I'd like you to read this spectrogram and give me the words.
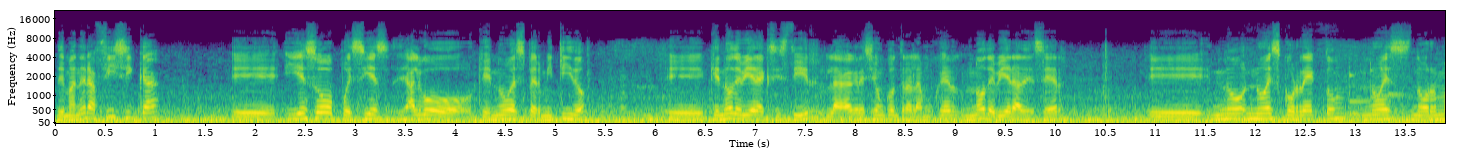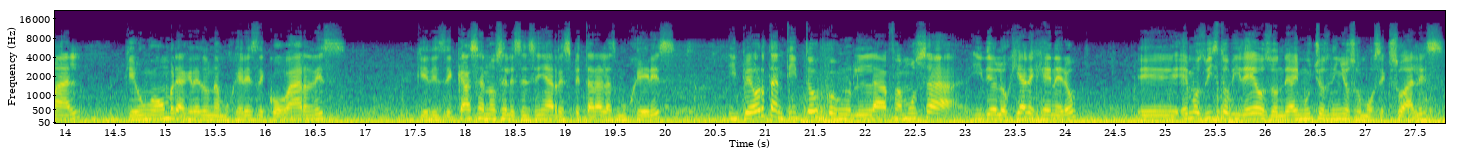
de manera física eh, y eso pues sí es algo que no es permitido eh, que no debiera existir, la agresión contra la mujer no debiera de ser, eh, no, no es correcto, no es normal que un hombre agreda a una mujer, es de cobardes, que desde casa no se les enseña a respetar a las mujeres, y peor tantito con la famosa ideología de género, eh, hemos visto videos donde hay muchos niños homosexuales,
